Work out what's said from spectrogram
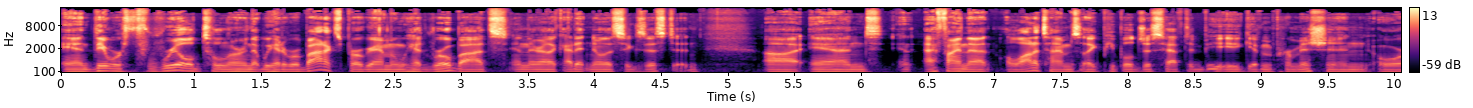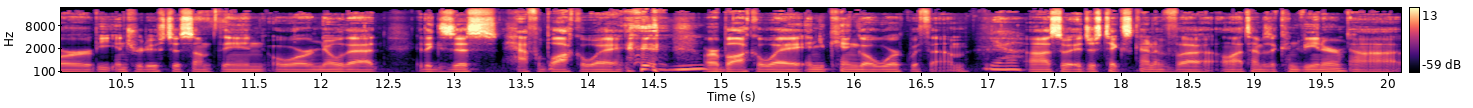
And they were thrilled to learn that we had a robotics program and we had robots. And they're like, I didn't know this existed. Uh, and, and I find that a lot of times, like people just have to be given permission or be introduced to something or know that it exists half a block away or a block away, and you can go work with them. Yeah. Uh, so it just takes kind of uh, a lot of times a convener, uh,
